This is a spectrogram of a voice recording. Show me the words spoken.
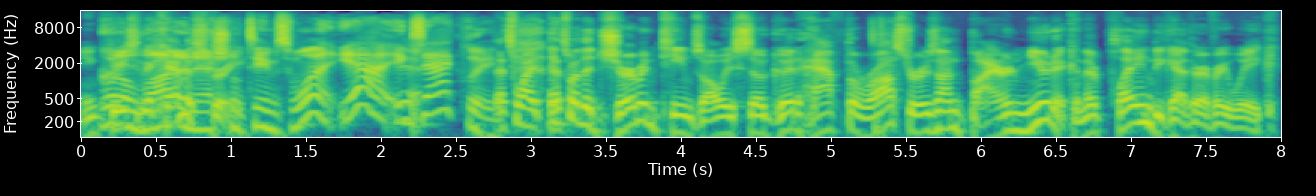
what a Increasing the lot of chemistry. national teams want. Yeah, exactly. That's why that's why the German team's always so good. Half the roster is on Bayern Munich and they're playing together every week.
